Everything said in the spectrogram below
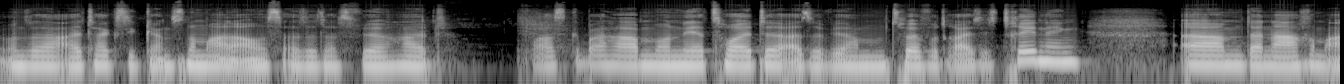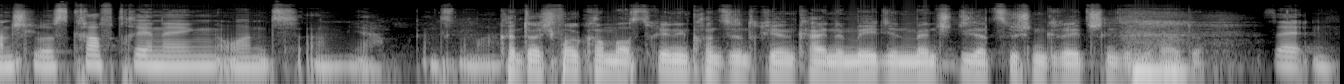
unser Alltag sieht ganz normal aus. Also dass wir halt Basketball haben und jetzt heute, also wir haben um 12.30 Uhr Training, ähm, danach im Anschluss Krafttraining und ähm, ja, ganz normal. Könnt ihr euch vollkommen aufs Training konzentrieren, keine Medienmenschen, die dazwischen grätschen sind heute. Selten.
